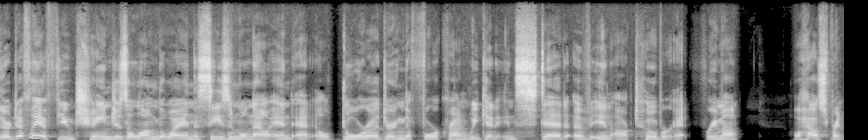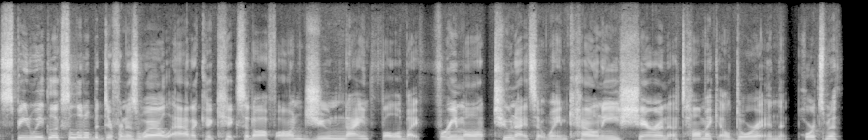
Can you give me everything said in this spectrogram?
There are definitely a few changes along the way, and the season will now end at Eldora during the Four Crown weekend instead of in October at Fremont. Ohio Sprint Speed Week looks a little bit different as well. Attica kicks it off on June 9th, followed by Fremont, two nights at Wayne County, Sharon, Atomic, Eldora, and then Portsmouth.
